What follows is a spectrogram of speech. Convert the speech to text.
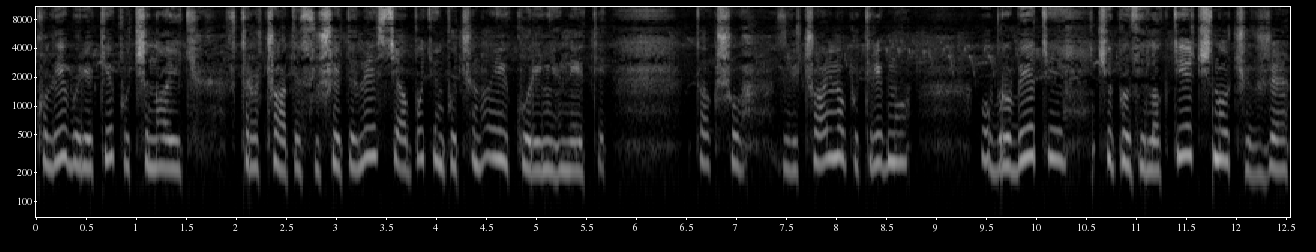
коли буряки починають втрачати, сушити листя, а потім починає корінь гнити. Так що, звичайно, потрібно обробити чи профілактично, чи вже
